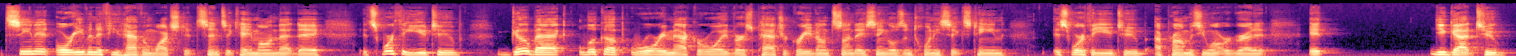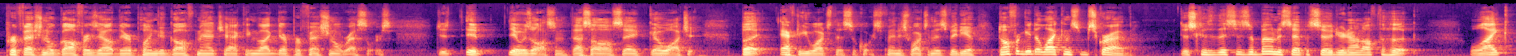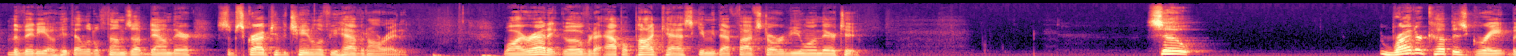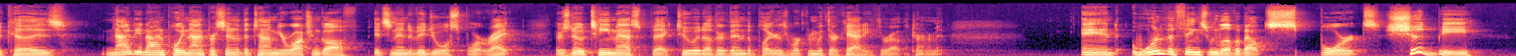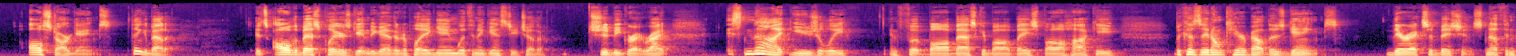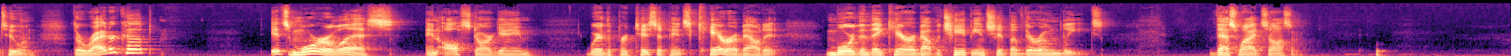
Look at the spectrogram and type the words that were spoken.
seen it, or even if you haven't watched it since it came on that day, it's worth a YouTube. Go back, look up Rory McIlroy versus Patrick Reed on Sunday Singles in 2016. It's worth a YouTube. I promise you won't regret it. It you got two professional golfers out there playing a golf match, acting like they're professional wrestlers. Just it it was awesome. That's all I'll say. Go watch it. But after you watch this, of course, finish watching this video, don't forget to like and subscribe. Just because this is a bonus episode, you're not off the hook. Like the video, hit that little thumbs up down there, subscribe to the channel if you haven't already. While you're at it, go over to Apple Podcasts, give me that five star review on there too. So, Ryder Cup is great because 99.9% of the time you're watching golf, it's an individual sport, right? There's no team aspect to it other than the players working with their caddy throughout the tournament. And one of the things we love about sports should be all star games. Think about it. It's all the best players getting together to play a game with and against each other. Should be great, right? It's not usually in football, basketball, baseball, hockey, because they don't care about those games. They're exhibitions, nothing to them. The Ryder Cup, it's more or less an all star game where the participants care about it more than they care about the championship of their own leagues. That's why it's awesome.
